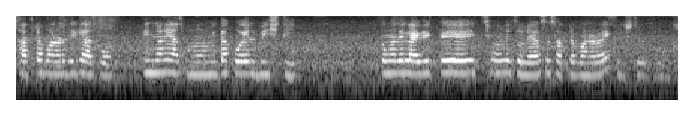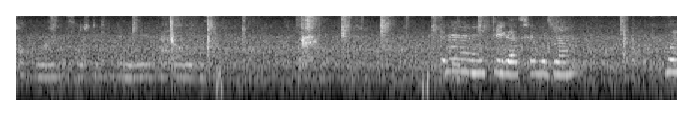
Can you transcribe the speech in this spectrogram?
সাতটা পনেরো দিকে আসব। তিনজনেই আসব। মমিতা কোয়েল বৃষ্টি। তোমাদের লাইভ দেখতে ইচ্ছে হলে চলে আসো সাতটা পনেরোয়। ঠিক আছে বুঝলাম। বল।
